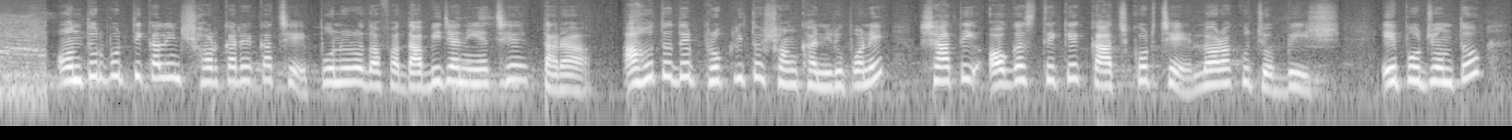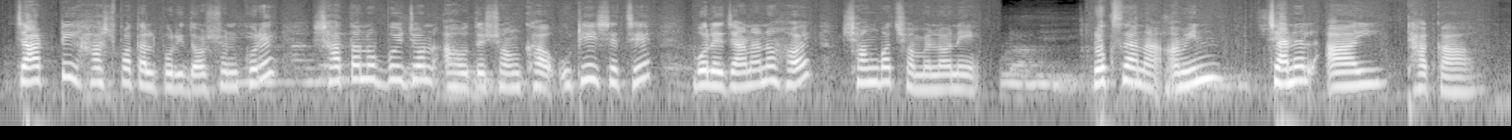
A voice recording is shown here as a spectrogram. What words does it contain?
অন্তর্বর্তীকালীন সরকারের কাছে পনেরো দফা দাবি জানিয়েছে তারা। আহতদের প্রকৃত সংখ্যা নিরূপণে সাতই অগস্ট থেকে কাজ করছে লড়াকু চব্বিশ। এ পর্যন্ত চারটি হাসপাতাল পরিদর্শন করে সাতানব্বই জন আহতের সংখ্যা উঠে এসেছে বলে জানানো হয় সংবাদ সম্মেলনে। Roksana Amin, channel I, Dhaka.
